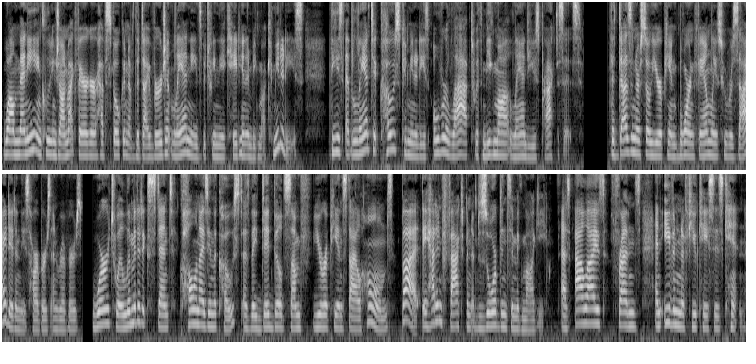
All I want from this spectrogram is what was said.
While many, including John Mack Faragher, have spoken of the divergent land needs between the Acadian and Mi'kmaq communities, these Atlantic coast communities overlapped with Mi'kmaq land use practices. The dozen or so European born families who resided in these harbors and rivers were to a limited extent colonizing the coast, as they did build some European style homes, but they had in fact been absorbed into Mi'kma'ki as allies, friends, and even in a few cases, kin.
